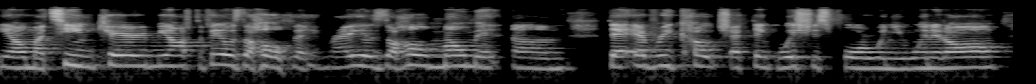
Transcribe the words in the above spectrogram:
you know, my team carried me off the field. It was the whole thing, right? It was the whole moment um, that every coach, I think, wishes for when you win it all.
